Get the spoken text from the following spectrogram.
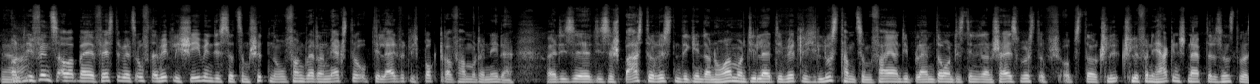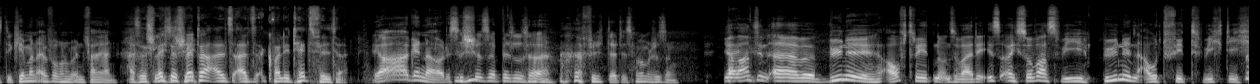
Und ich finde es aber bei Festivals oft auch wirklich schön, wenn das so zum Schütten anfängt, weil dann merkst du, ob die Leute wirklich Bock drauf haben oder nicht. Weil diese, diese Spaßtouristen, die gehen dann heim und die Leute, die wirklich Lust haben zum Feiern, die bleiben da und das ist denen dann scheißwurst, ob es da geschli- geschliffene Hacken schneibt oder sonst was. Die kommen einfach und wollen feiern. Also schlechtes. Wetter als, als Qualitätsfilter. Ja, genau. Das ist schon so ein bisschen so ein Filter, das muss man schon sagen. Ja, Wahnsinn. Äh, Bühne, Auftreten und so weiter. Ist euch sowas wie Bühnenoutfit wichtig?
